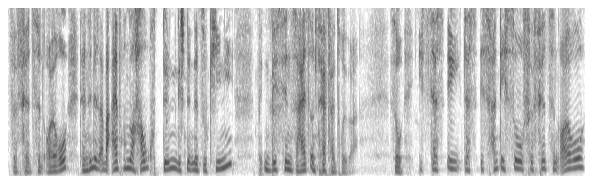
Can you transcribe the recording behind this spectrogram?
für 14 Euro. Dann sind es aber einfach nur hauchdünn geschnittene Zucchini mit ein bisschen Salz und Pfeffer drüber. So, ist das, das ist, fand ich so für 14 Euro.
